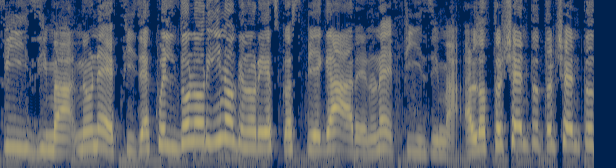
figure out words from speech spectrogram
fisima, non è fisima, è quel dolorino che non riesco a spiegare, non è fisima. All'800 800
